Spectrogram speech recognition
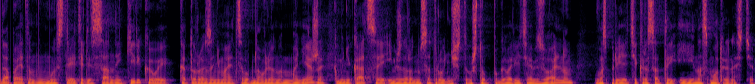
Да, поэтому мы встретились с Анной Кириковой, которая занимается в обновленном манеже коммуникацией и международным сотрудничеством, чтобы поговорить о визуальном восприятии красоты и насмотренности.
